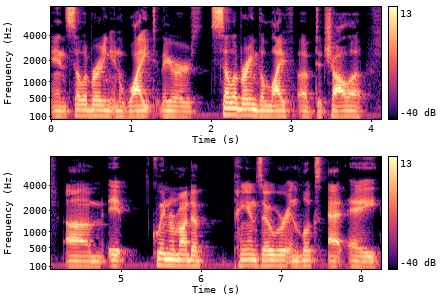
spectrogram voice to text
and celebrating in white. They are celebrating the life of T'Challa. Um, it Queen Ramonda pans over and looks at a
